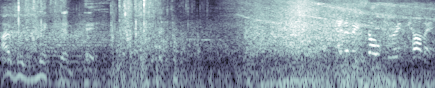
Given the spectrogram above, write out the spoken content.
I will make them pay. Enemy soldier incoming.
